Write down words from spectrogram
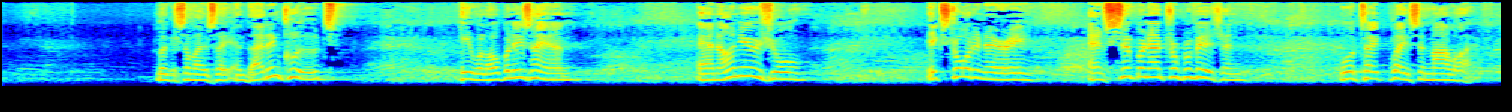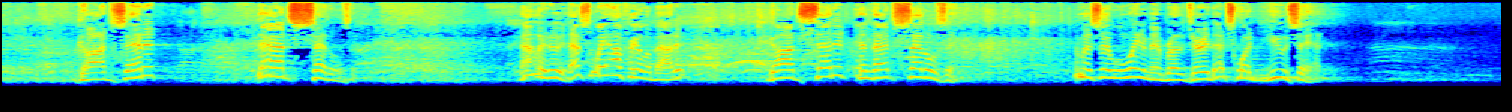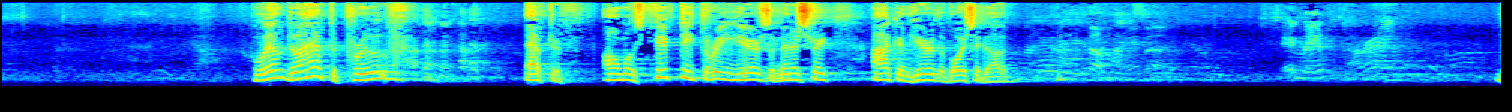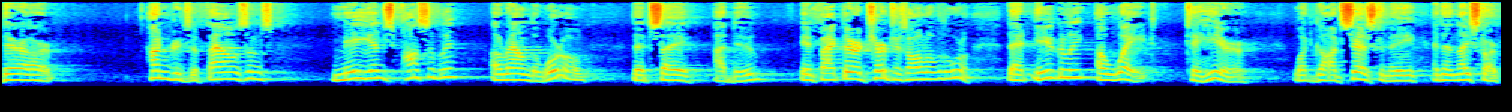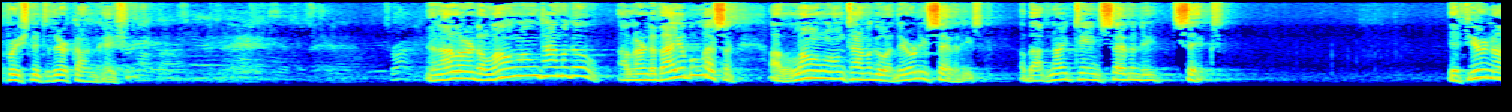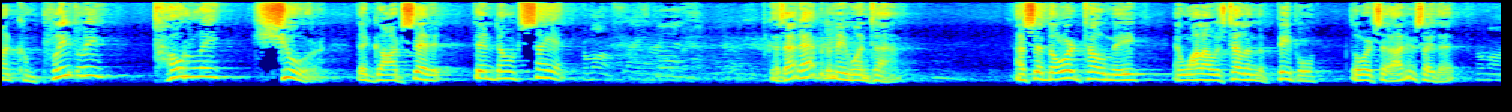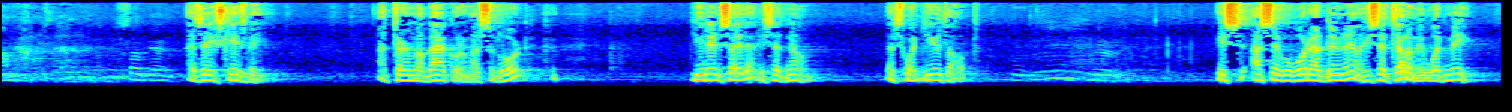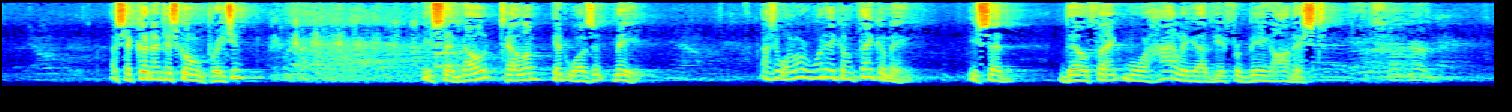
Look at somebody and say, and that includes, he will open his hand and unusual, extraordinary, and supernatural provision will take place in my life. God said it, that settles it. Hallelujah. That's the way I feel about it. God said it, and that settles it. I might say, well, wait a minute, Brother Jerry, that's what you said. Well, do I have to prove after almost 53 years of ministry, I can hear the voice of God? There are hundreds of thousands, millions possibly around the world that say, I do. In fact, there are churches all over the world that eagerly await to hear what God says to me, and then they start preaching it to their congregation. And I learned a long, long time ago, I learned a valuable lesson a long, long time ago in the early 70s, about 1976. If you're not completely, totally sure that God said it, then don't say it. Because that happened to me one time. I said, The Lord told me, and while I was telling the people, the Lord said, I didn't say that. I said, Excuse me. I turned my back on him. I said, Lord, you didn't say that? He said, No. That's what you thought. He, I said, Well, what do I do now? He said, Tell him it wasn't me. I said, Couldn't I just go on preaching? He said, No, tell him it wasn't me. I said, Well, Lord, what are they going to think of me? He said, They'll think more highly of you for being honest. So.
